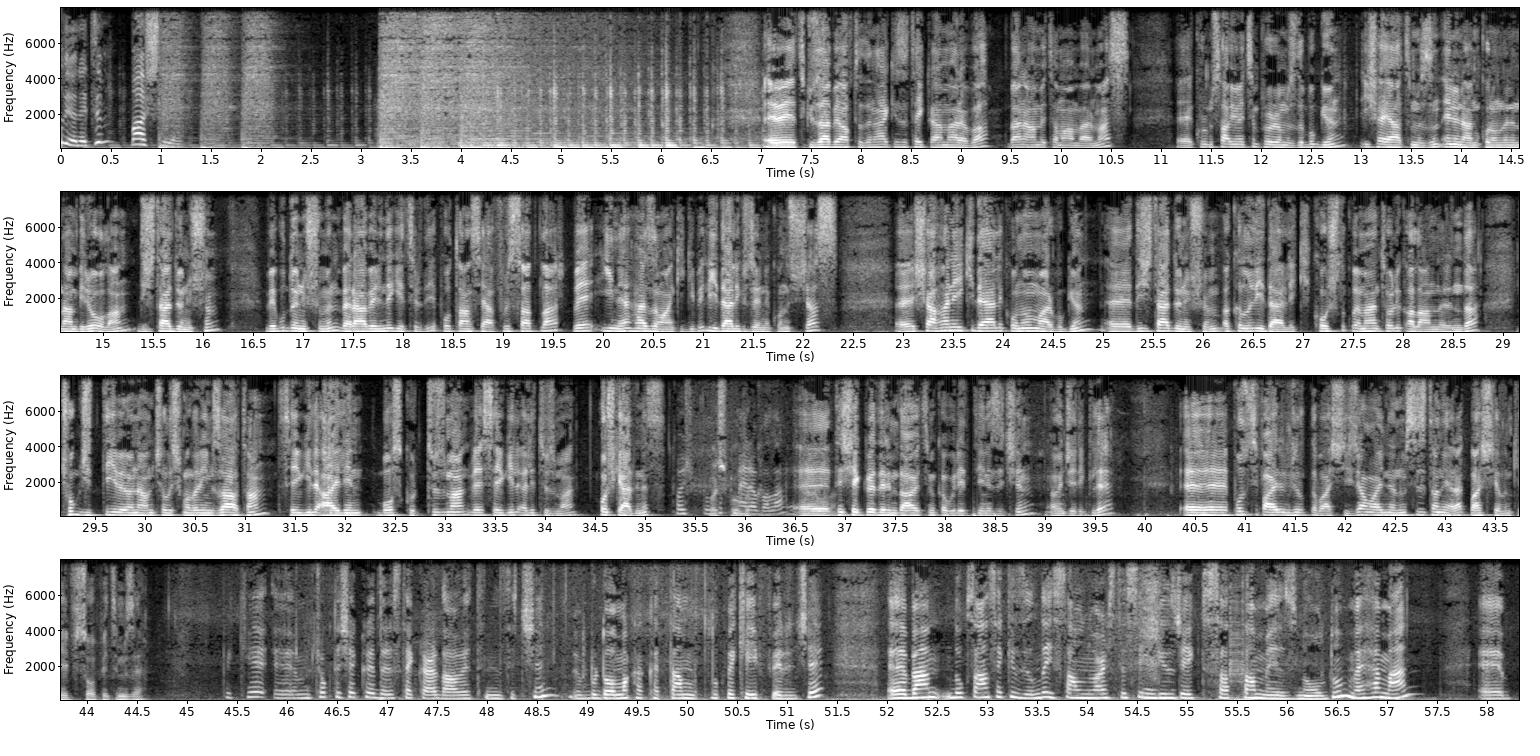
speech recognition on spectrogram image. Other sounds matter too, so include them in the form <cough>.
Kurumsal yönetim başlıyor. Evet güzel bir haftadan herkese tekrar merhaba. Ben Ahmet Aman Vermez. E, kurumsal yönetim programımızda bugün iş hayatımızın en önemli konularından biri olan dijital dönüşüm ve bu dönüşümün beraberinde getirdiği potansiyel fırsatlar ve yine her zamanki gibi liderlik üzerine konuşacağız. E, şahane iki değerli konuğum var bugün. E, dijital dönüşüm, akıllı liderlik, koçluk ve mentorluk alanlarında çok ciddi ve önemli çalışmalara imza atan sevgili Aylin Bozkurt Tüzmen ve sevgili Ali Tüzmen. Hoş geldiniz. Hoş bulduk. Hoş bulduk. Merhabalar. Ee, teşekkür ederim davetimi kabul ettiğiniz için öncelikle. Ee, pozitif ayrımcılıkla başlayacağım. Aylin Hanım sizi tanıyarak başlayalım keyifli sohbetimize. Peki çok teşekkür ederiz tekrar davetiniz için. Burada olmak hakikaten mutluluk ve keyif verici. Ben 98 yılında İstanbul Üniversitesi İngilizce İktisat'tan mezun oldum ve hemen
